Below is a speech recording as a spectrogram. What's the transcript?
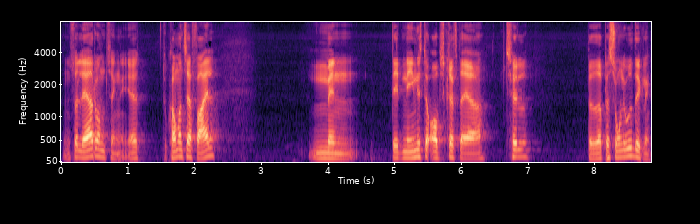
Men så lærer du om ting. Ja, du kommer til at fejle, men det er den eneste opskrift, der er til bedre personlig udvikling.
